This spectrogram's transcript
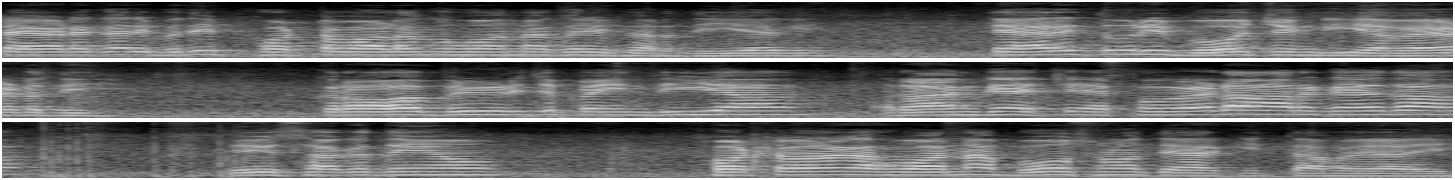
ਟਾਇਰ ਕਰੀ ਵਧੀ ਫੁੱਟ ਵਾਲਾ ਨੂੰ ਹਵਾਨਾ ਕਰੀ ਫਿਰਦੀ ਹੈਗੀ। ਤਿਆਰੀ ਤੂਰੀ ਬਹੁਤ ਚੰਗੀ ਆ ਵੈੜ ਦੀ। ਕ੍ਰਾਸ ਬਰੀਡ ਚ ਪੈਂਦੀ ਆ ਰੰਗ ਐਚ ਐਫ ਵੈੜਾ ਵਰਗਾ ਇਹਦਾ। ਦੇਖ ਸਕਦੇ ਹੋ ਫੁੱਟ ਵਾਲਾ ਹਵਾਨਾ ਬਹੁਤ ਸੋਹਣਾ ਤਿਆਰ ਕੀਤਾ ਹੋਇਆ ਜੀ।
